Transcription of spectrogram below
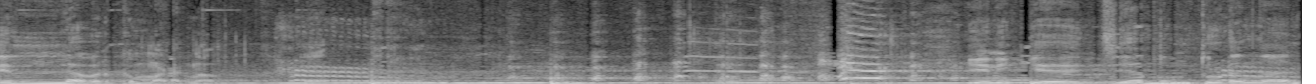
എല്ലാവർക്കും മടങ്ങാം. എനിക്ക് ജപം തുടങ്ങാൻ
